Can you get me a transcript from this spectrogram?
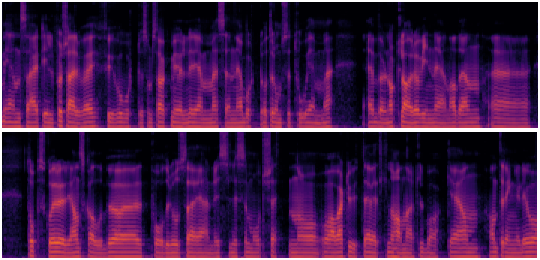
med én seier til for Skjervøy. Fuvo borte, som sagt. Mjølner hjemme, Senja borte og Tromsø 2 hjemme. Jeg bør nok klare å vinne en av den. Eh, Toppskårer Ørjan Skallebø pådro seg hjernerystelse mot Skjetten og, og, har vært ute. Jeg vet ikke når han er tilbake. Han, han trenger det jo.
